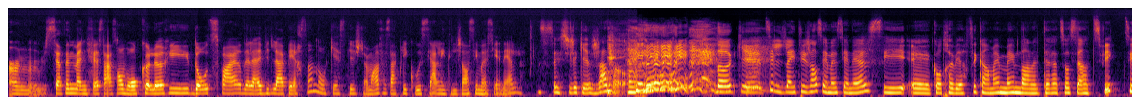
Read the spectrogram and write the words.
un- certaines manifestations vont colorer d'autres sphères de la vie de la personne. Donc, est-ce que justement ça s'applique aussi à l'intelligence émotionnelle? C'est un sujet que j'adore. Donc, euh, tu sais, l'intelligence émotionnelle, c'est euh, controversé quand même, même dans la littérature scientifique. Tu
